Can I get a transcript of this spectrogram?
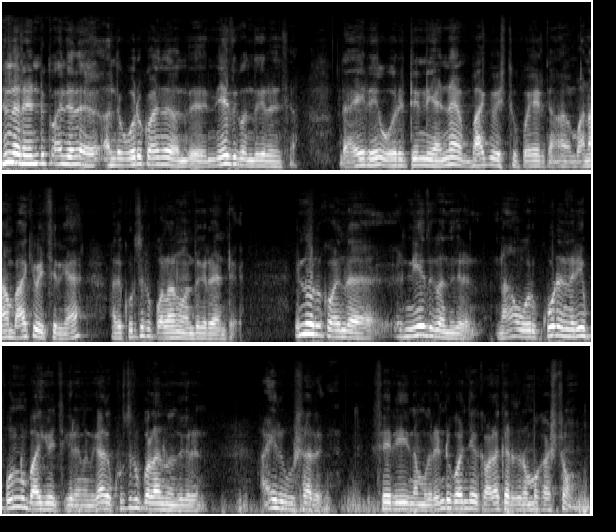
இந்த ரெண்டு குழந்தையில அந்த ஒரு குழந்தை வந்து நேதுக்கு வந்துக்கிறேன் இந்த ஒரு டின் எண்ணெய் பாக்கி வச்சுட்டு போயிருக்கான். நான் பாக்கி வச்சுருக்கேன். அதை கொடுத்துட்டு போகலான்னு வந்துக்கிறேன்ட்டு. இன்னொரு குழந்தை நேதுக்கு வந்துக்கிறேன். நான் ஒரு கூட நிறைய பொண்ணு பாக்கி வச்சுக்கிறேன். எனக்கு அதை கொடுத்துட்டு போகலான்னு வந்துக்கிறேன். ஐயரு உஷாரு. சரி நமக்கு ரெண்டு குழந்தைய வளர்க்குறது ரொம்ப கஷ்டம்.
